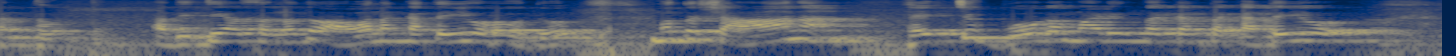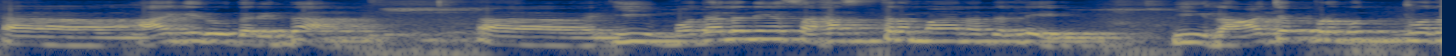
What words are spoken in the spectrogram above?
ಮತ್ತು. ಅದು ಇತಿಹಾಸ ಅನ್ನೋದು ಅವನ ಕಥೆಯೂ ಹೌದು. ಮತ್ತು ಶಾನ ಹೆಚ್ಚು ಭೋಗ ಮಾಡಿರ್ತಕ್ಕಂಥ ಕಥೆಯೂ ಆಗಿರುವುದರಿಂದ ಈ ಈ ಮೊದಲನೆಯ ಸಹಸ್ರಮಾನದಲ್ಲಿ ಈ ರಾಜಪ್ರಭುತ್ವದ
